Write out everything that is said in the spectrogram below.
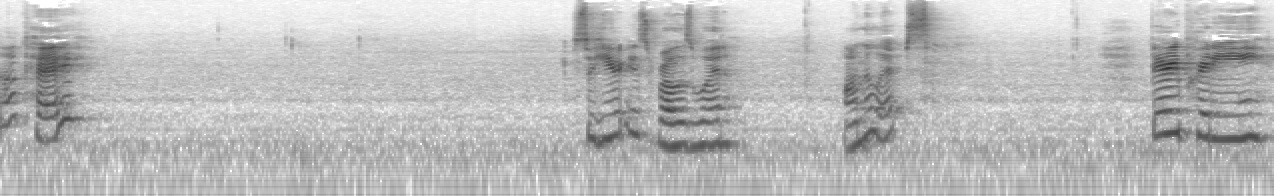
Okay. So here is Rosewood on the lips. Very pretty.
